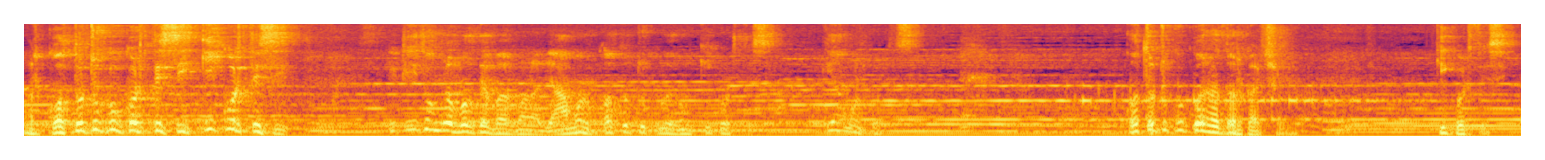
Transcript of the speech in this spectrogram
আর কতটুকু করতেছি, কি করতেছি, এটাই তো আমরা বলতে পারব না যে আমল কতটুকু এবং কি করতেছি, কি আমল করতেছি। কতটুকু করা দরকার ছিল, কি করতেছি।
